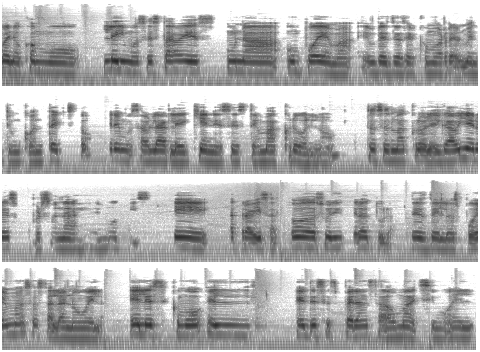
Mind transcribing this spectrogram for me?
Bueno, como leímos esta vez una, un poema en vez de hacer como realmente un contexto, queremos hablarle de quién es este Macrol, ¿no? Entonces Macrol el Gaviero es un personaje de Mutis que atraviesa toda su literatura, desde los poemas hasta la novela. Él es como el, el desesperanzado máximo, él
